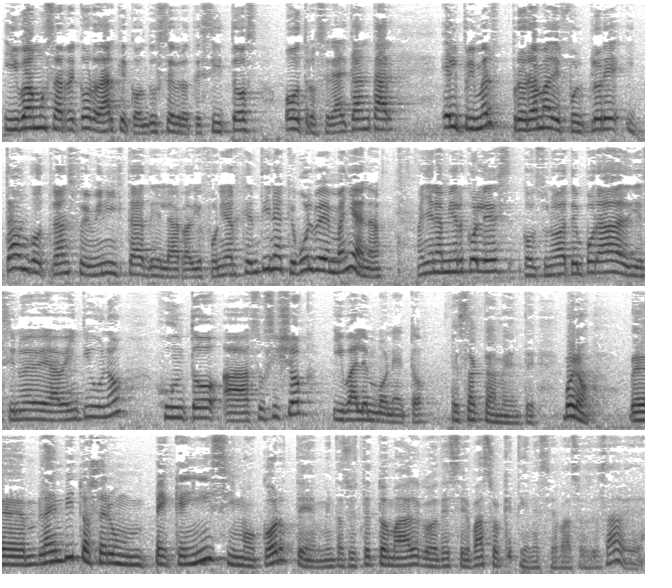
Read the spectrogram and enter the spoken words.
Y vamos a recordar que conduce Brotecitos, otro será el cantar, el primer programa de folclore y tango transfeminista de la radiofonía argentina que vuelve mañana. Mañana miércoles con su nueva temporada de 19 a 21 junto a Susy Shock y Valen Boneto. Exactamente. Bueno, eh, la invito a hacer un pequeñísimo corte mientras usted toma algo de ese vaso. ¿Qué tiene ese vaso? ¿Se sabe?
